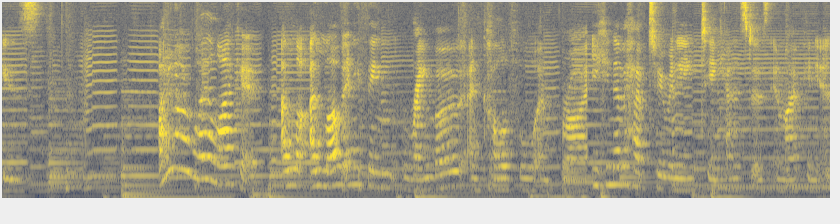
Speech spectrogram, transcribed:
is I don't know like it. I, lo I love anything rainbow and colourful and bright. You can never have too many tea canisters in my opinion.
